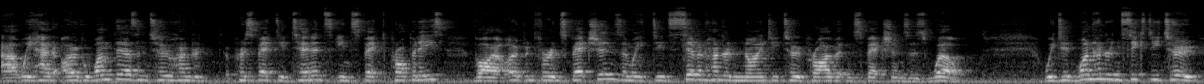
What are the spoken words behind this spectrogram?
Uh, we had over 1,200 prospective tenants inspect properties via open for inspections, and we did 792 private inspections as well. We did 162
